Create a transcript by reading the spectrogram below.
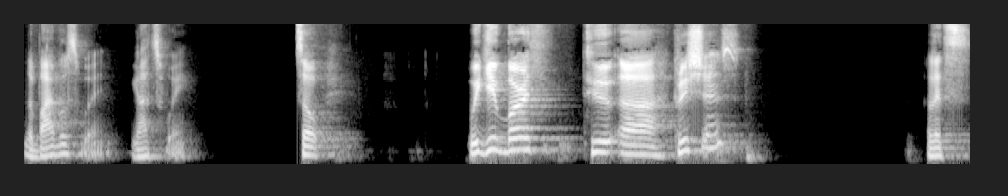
the Bible's way, God's way. So we give birth to uh, Christians. Let's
